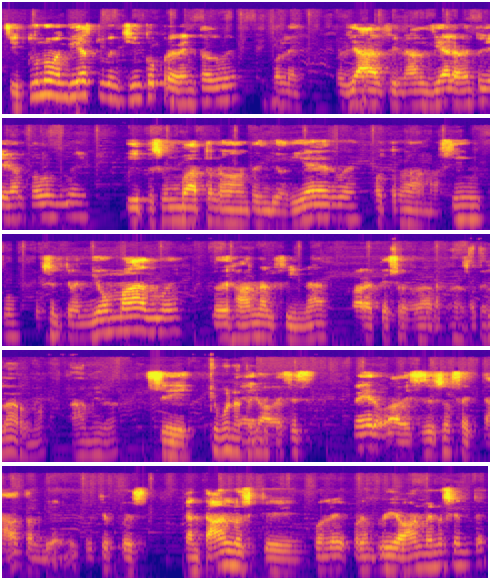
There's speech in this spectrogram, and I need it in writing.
Si tú no vendías tus 25 preventas, güey, ponle, pues ya al final del día del evento llegan todos, güey. Y pues un vato nada más vendió 10, güey. Otro nada más 5. Pues el que vendió más, güey, lo dejaban al final para que cerrara. Ah, Estelar, ¿no? Ah, mira. Sí, Qué buena pero a veces, pero a veces eso afectaba también, porque pues cantaban los que, ponle, por ejemplo, llevaban menos gente,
